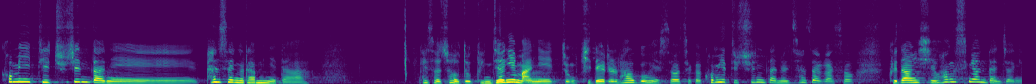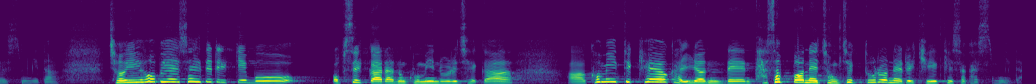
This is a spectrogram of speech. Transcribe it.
커뮤니티 추진단이 탄생을 합니다. 그래서 저도 굉장히 많이 좀 기대를 하고 해서 제가 커뮤니티 추진단을 찾아가서 그 당시 황승현 단장이었습니다. 저희 협의회에서 해드릴 게 뭐 없을까라는 고민으로 제가 아, 커뮤니티 케어 관련된 다섯 번의 정책 토론회를 기획해서 갔습니다.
